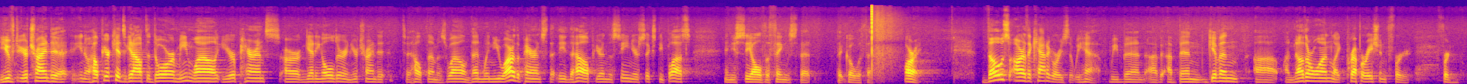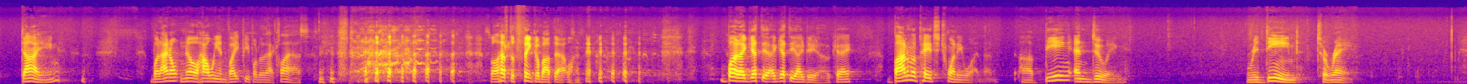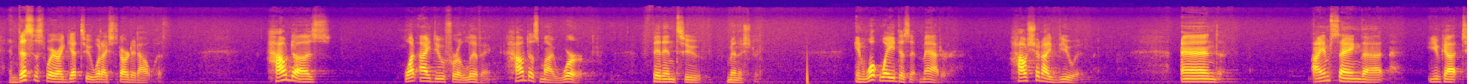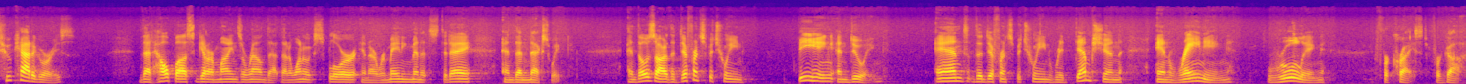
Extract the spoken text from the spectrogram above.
you are trying to you know, help your kids get out the door. Meanwhile, your parents are getting older and you're trying to, to help them as well. And then when you are the parents that need the help, you're in the senior 60 plus, and you see all the things that, that go with that. All right. Those are the categories that we have. We've been, I've, I've been given uh, another one like preparation for, for dying, but I don't know how we invite people to that class. so I'll have to think about that one. but I get, the, I get the idea, okay? Bottom of page 21. Uh, being and doing, redeemed to reign. And this is where I get to what I started out with. How does what I do for a living, how does my work fit into ministry? In what way does it matter? How should I view it? And I am saying that you've got two categories that help us get our minds around that, that I want to explore in our remaining minutes today and then next week. And those are the difference between being and doing, and the difference between redemption and reigning, ruling for Christ, for God.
